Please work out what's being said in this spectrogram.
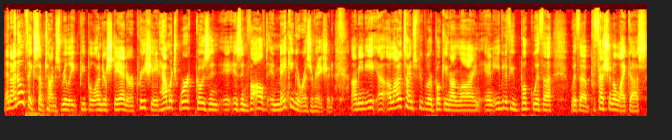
And I don't think sometimes really people understand or appreciate how much work goes in is involved in making a reservation. I mean, a lot of times people are booking online and even if you book with a with a professional like us,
